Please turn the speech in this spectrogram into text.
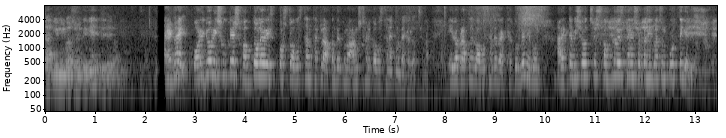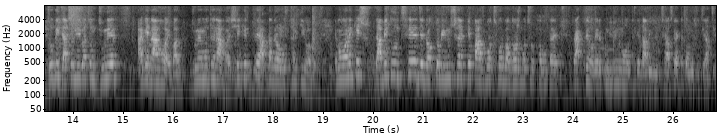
জাতীয় নির্বাচনের দিকে যেতে পারি। ভাই করিডোর ইস্যুতে সব দলের স্পষ্ট অবস্থান থাকলেও আপনাদের কোনো আনুষ্ঠানিক অবস্থান এখনও দেখা যাচ্ছে না। এই ব্যাপারে আপনাদের অবস্থানটা ব্যাখ্যা করবেন এবং আরেকটা বিষয় হচ্ছে সবগুলো স্থানীয় সরকার নির্বাচন করতে গেলে যদি জাতীয় নির্বাচন জুনের আগে না হয় বা জুনের মধ্যে না হয় সেক্ষেত্রে আপনাদের অবস্থান কি হবে? এবং অনেকে দাবি তুলছে যে ডক্টর ইনুস সাহেবকে পাঁচ বছর বা দশ বছর ক্ষমতায় রাখতে হবে এরকম বিভিন্ন মহল থেকে দাবি উঠছে। আজকে একটা কর্মসূচি আছে।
